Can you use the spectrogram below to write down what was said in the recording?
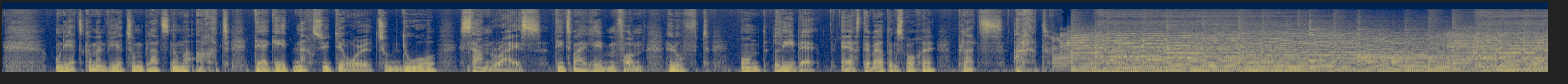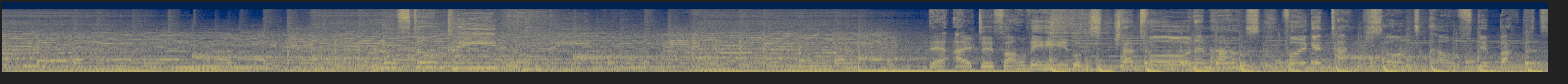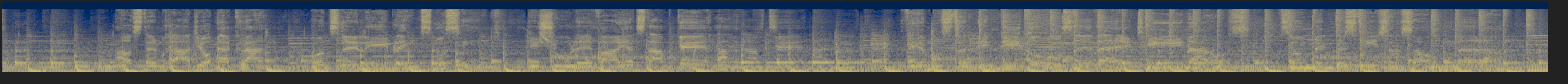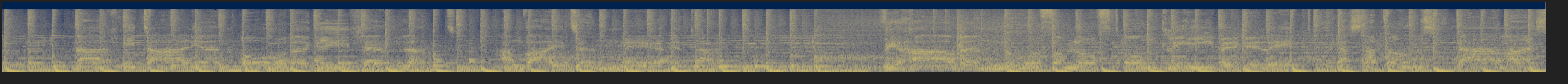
Und jetzt kommen wir zum Platz Nummer 8. Der geht nach Südtirol zum Duo Sunrise. Die zwei leben von Luft und Liebe. Erste Wertungswoche, Platz 8. Der alte VW-Bus stand vor dem Haus, voll getankt und aufgebackt. Aus dem Radio erklang unsere Lieblingsmusik. Die Schule war jetzt abgehakt. Wir mussten in die große Welt hinaus, zumindest diesen Sommer lang. Nach Italien Griechenland am weiten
